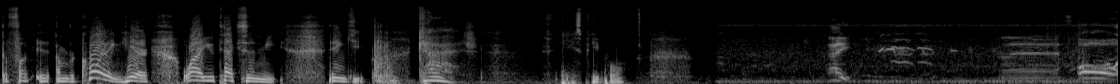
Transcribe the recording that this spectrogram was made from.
the fuck is. I'm recording here. Why are you texting me? Thank you. Gosh. These people. Hey. Uh, oh.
